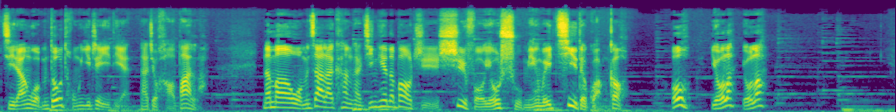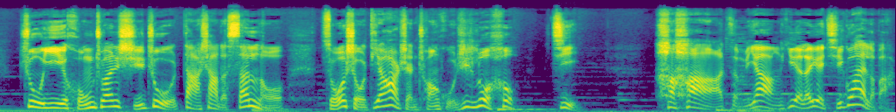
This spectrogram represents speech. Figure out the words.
既然我们都同意这一点，那就好办了。那么我们再来看看今天的报纸是否有署名为 G 的广告。哦，有了有了。注意红砖石柱大厦的三楼左手第二扇窗户，日落后记。哈哈，怎么样？越来越奇怪了吧？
